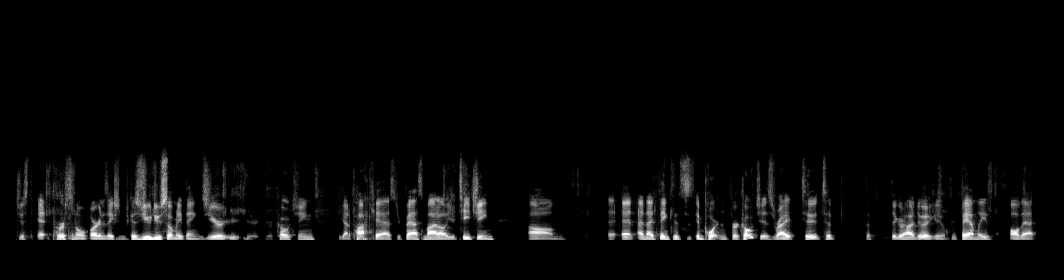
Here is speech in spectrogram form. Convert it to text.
just at personal organization because you do so many things. You're you're, you're coaching, you got a podcast, you're fast model, you're teaching. Um and and I think it's important for coaches, right? To to to figure out how to do it, you know, families, all that.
